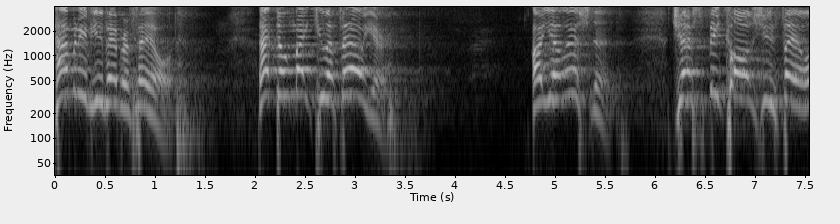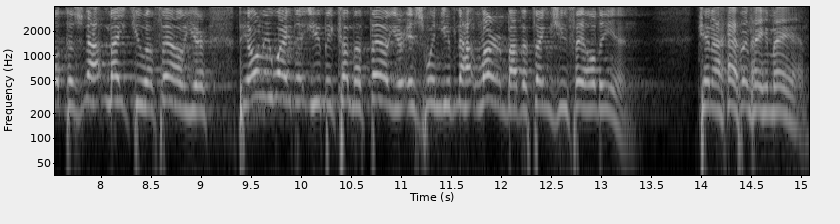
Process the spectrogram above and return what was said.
How many of you have ever failed? That don't make you a failure. Are you listening? Just because you failed does not make you a failure. The only way that you become a failure is when you've not learned by the things you failed in. Can I have an amen?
